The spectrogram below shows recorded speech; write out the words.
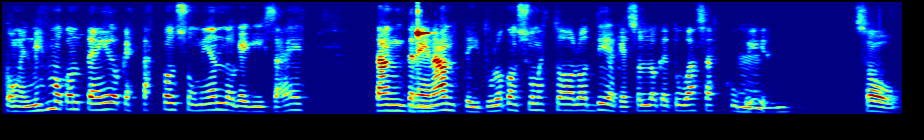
con el mismo contenido que estás consumiendo, que quizás es tan mm. drenante y tú lo consumes todos los días, que eso es lo que tú vas a escupir. Mm. So,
